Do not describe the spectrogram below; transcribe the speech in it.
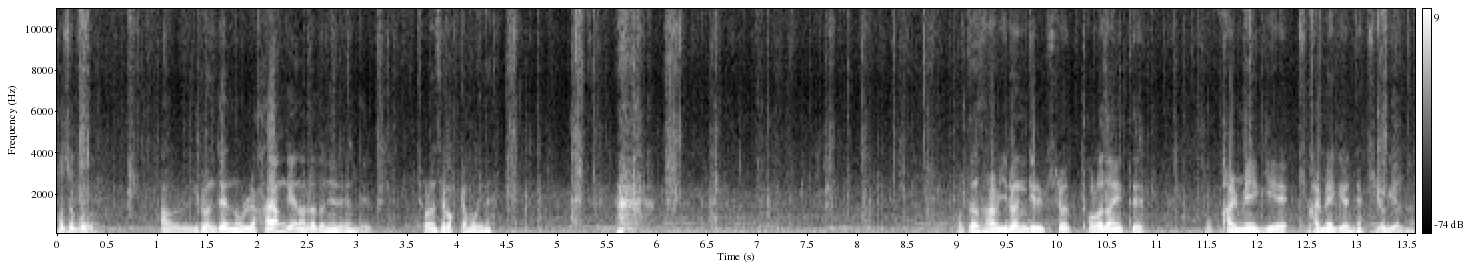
커져 보여? 아 이런 데는 원래 하얀 게 날아다녀야 되는데 저런 새밖에 안 보이네. 어떤 사람 이런 길을 길어 돌아다닐 때 뭐 갈매기에 갈매기였냐? 기록이었나?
